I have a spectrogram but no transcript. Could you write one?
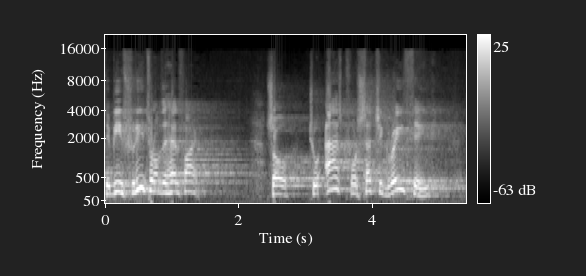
to be freed from the hellfire. So to ask for such a great thing,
